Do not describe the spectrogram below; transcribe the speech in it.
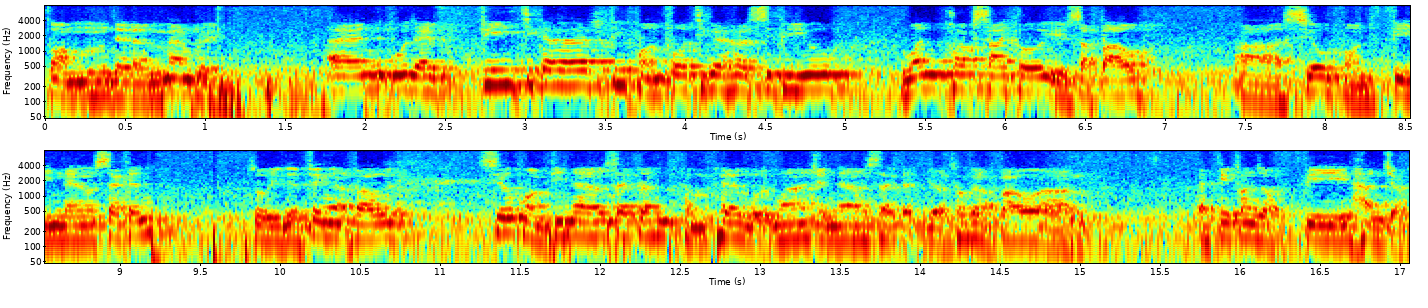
from the memory. And with a 3 gigahertz, 3.4 gigahertz CPU, one clock cycle is about uh, 0.3 nanosecond. So you can think about 0.3 nanosecond compared with 100 nanosecond. You're talking about um, a difference of 300.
